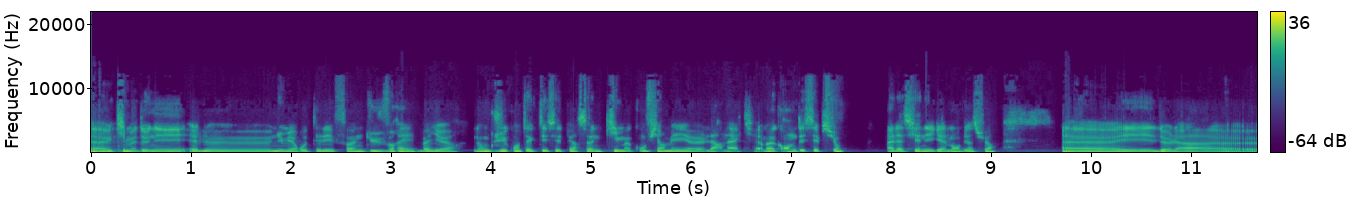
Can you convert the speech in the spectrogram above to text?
euh, qui m'a donné le numéro de téléphone du vrai bailleur. Donc, j'ai contacté cette personne qui m'a confirmé euh, l'arnaque, à ma grande déception, à la sienne également, bien sûr. Euh, et de là, euh,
